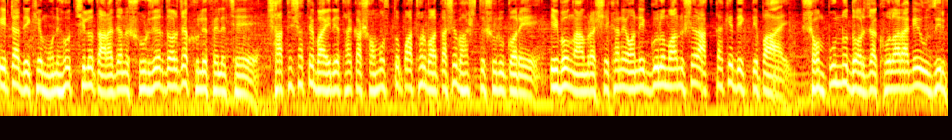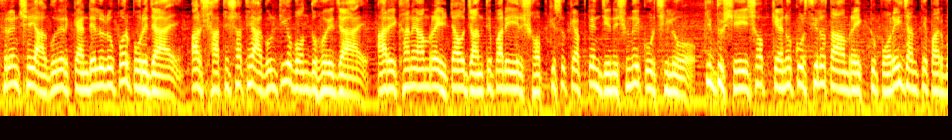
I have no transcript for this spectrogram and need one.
এটা দেখে মনে হচ্ছিল তারা যেন সূর্যের দরজা খুলে ফেলেছে। সাথে সাথে বাইরে থাকা সমস্ত পাথর বাতাসে ভাসতে শুরু করে এবং আমরা সেখানে অনেকগুলো মানুষের আত্মাকে দেখতে পাই। সম্পূর্ণ দরজা খোলার আগে উজির ফ্রেন্ড সেই আগুনের ক্যান্ডেলের উপর পড়ে যায় আর সাথে সাথে আগুনটিও বন্ধ হয়ে যায়। আর এখানে আমরা এটাও জানতে পারি এর সবকিছু ক্যাপ্টেন জেনে শুনেই করছিল। কিন্তু সে সব কেন করছিল তা আমরা একটু পরেই জানতে পারব।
